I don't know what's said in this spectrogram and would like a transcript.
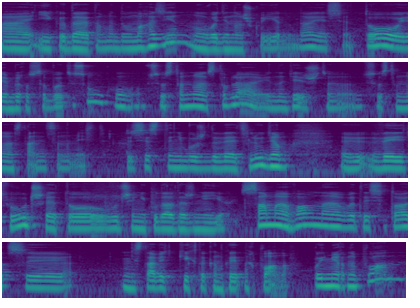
А, и когда я там иду в магазин, ну, в одиночку еду, да, если, то я беру с собой эту сумку, все остальное оставляю и надеюсь, что все остальное останется на месте. То есть, если ты не будешь доверять людям, верить в лучшее, то лучше никуда даже не ехать. Самое главное в этой ситуации не ставить каких-то конкретных планов. Примерный план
